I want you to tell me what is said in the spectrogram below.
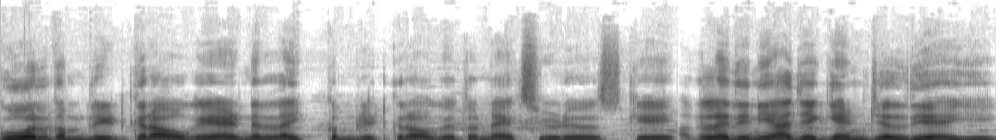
गोल कंप्लीट कराओगे एंड लाइक कंप्लीट कराओगे तो नेक्स्ट वीडियो के अगले दिन ही आ जाएगी एंड जल्दी आएगी।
